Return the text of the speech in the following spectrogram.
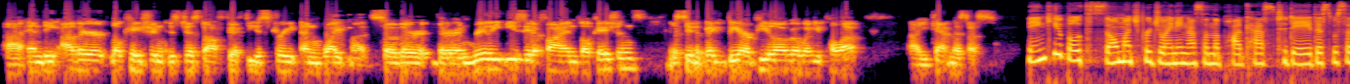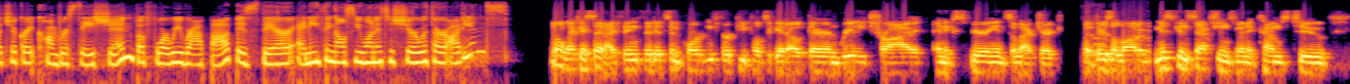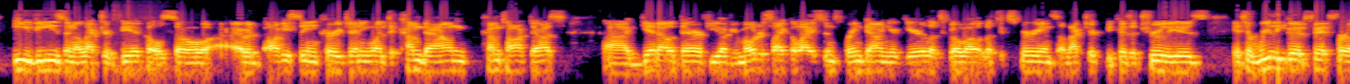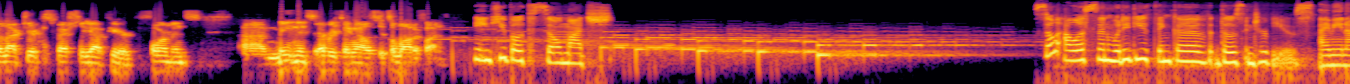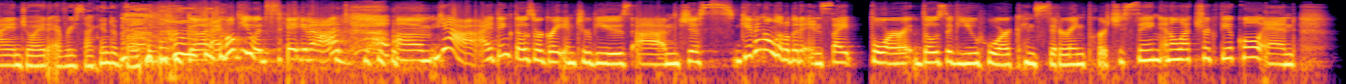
Uh, and the other location is just off 50th Street and Whitemud. So they're they're in really easy to find locations. You'll see the big BRP logo when you pull up. Uh, you can't miss us. Thank you both so much for joining us on the podcast today. This was such a great conversation. Before we wrap up, is there anything else you wanted to share with our audience? No, like I said, I think that it's important for people to get out there and really try and experience electric. But there's a lot of misconceptions when it comes to EVs and electric vehicles. So I would obviously encourage anyone to come down, come talk to us. Uh, get out there. If you have your motorcycle license, bring down your gear. Let's go out. Let's experience electric because it truly is. It's a really good fit for electric, especially up here. Performance, uh, maintenance, everything else. It's a lot of fun. Thank you both so much. So, Allison, what did you think of those interviews? I mean, I enjoyed every second of both of them. Good. I hope you would say that. Um, yeah, I think those were great interviews. Um, just giving a little bit of insight for those of you who are considering purchasing an electric vehicle and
